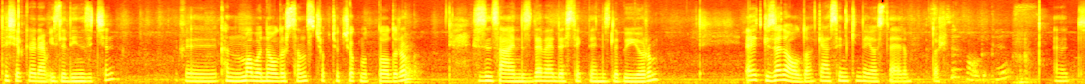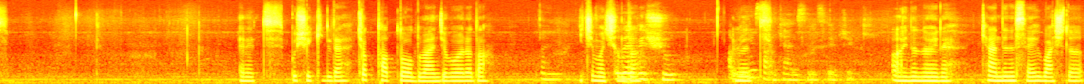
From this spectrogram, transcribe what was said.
teşekkür ederim izlediğiniz için. E, kanalıma abone olursanız çok çok çok mutlu olurum. Sizin sayenizde ve desteklerinizle büyüyorum. Evet güzel oldu. Gel seninkini de gösterelim. Dur. Sırf oldu kız. Evet. Evet bu şekilde. Çok tatlı oldu bence bu arada. Aynen. İçim açıldı. Özellikle şu. Abi Evet. insan kendisini sevecek. Aynen öyle. Kendini sev başlığı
